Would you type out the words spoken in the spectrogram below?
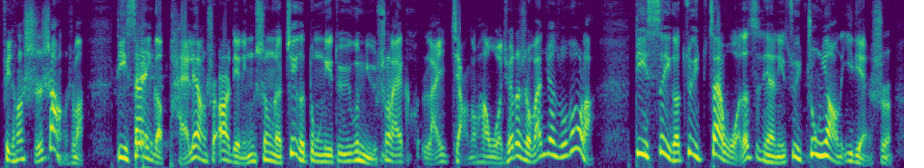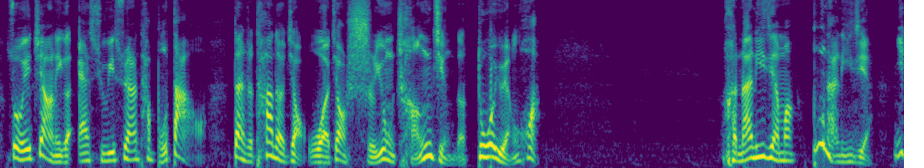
非常时尚，是吧？第三一个排量是二点零升的，这个动力对于一个女生来来讲的话，我觉得是完全足够了。第四一个最在我的字典里最重要的一点是，作为这样的一个 SUV，虽然它不大哦，但是它的叫我叫使用场景的多元化。很难理解吗？不难理解。你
